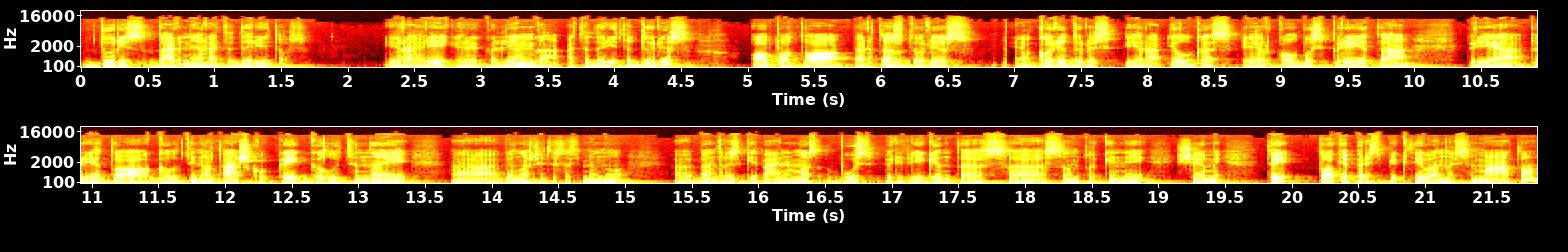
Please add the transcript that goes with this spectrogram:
durys dar nėra atidarytos. Yra reik, reikalinga atidaryti duris, o po to per tas duris e, koridorius yra ilgas ir kol bus prieita prie, prie to galutinio taško, kai galutinai vienošėtis asmenų bendras gyvenimas bus prilygintas santokiniai šeimai. Tai tokia perspektyva nusimato,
